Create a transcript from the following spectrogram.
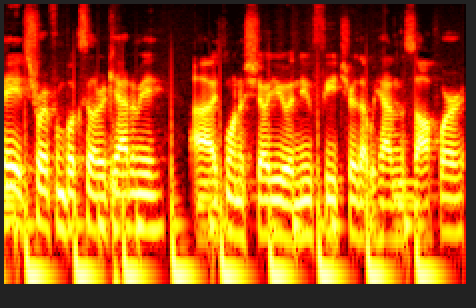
Hey, it's Troy from Bookseller Academy. Uh, I just want to show you a new feature that we have in the software.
